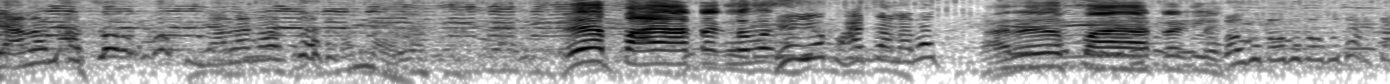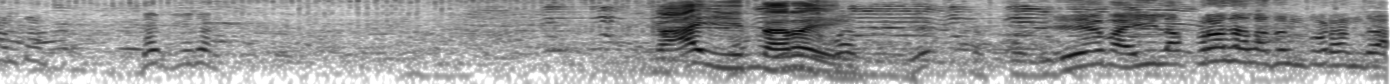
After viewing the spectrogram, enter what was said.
याला नाच याला नाच ए पाय अटकलं बघ. हे झाला बघ. अरे पाय अटकले. बघू बघू बघू थांब थांब थांब धर, धर, धर. काय ही तर आहे? ए बाई लफरा झाला दोन पोरांचा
